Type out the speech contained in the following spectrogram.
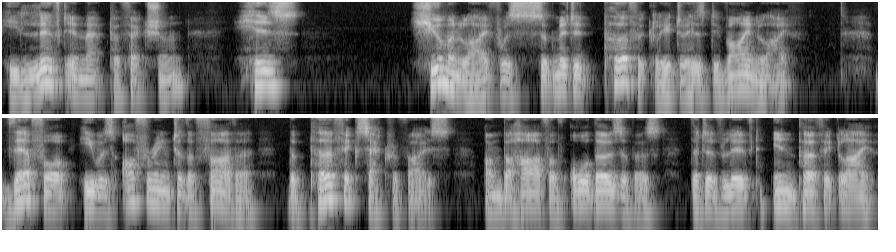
he lived in that perfection. His human life was submitted perfectly to his divine life. Therefore, he was offering to the Father the perfect sacrifice on behalf of all those of us that have lived imperfect life.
